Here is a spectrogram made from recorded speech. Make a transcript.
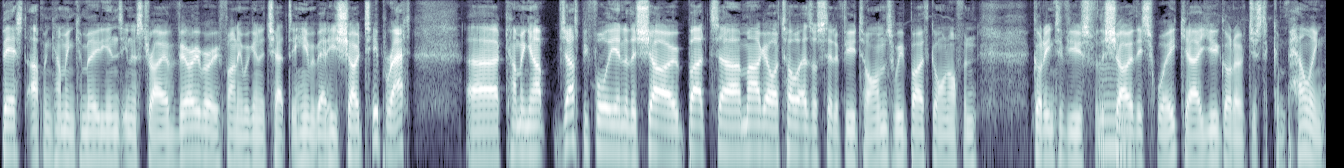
best up and coming comedians in Australia. Very, very funny. We're going to chat to him about his show Tip Rat uh, coming up just before the end of the show. But uh, Margaux, I told, as I've said a few times, we've both gone off and got interviews for the show this week. Uh, you got a, just a compelling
